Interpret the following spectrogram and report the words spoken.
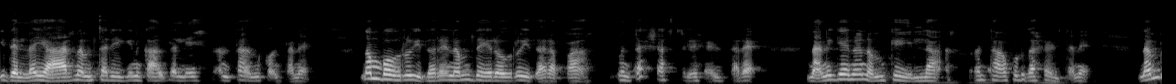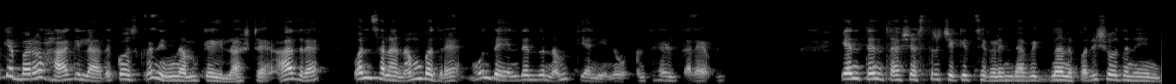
ಇದೆಲ್ಲ ಯಾರು ನಂಬ್ತಾರೆ ಈಗಿನ ಕಾಲದಲ್ಲಿ ಅಂತ ಅನ್ಕೊಂತಾನೆ. ನಂಬೋರು ಇದ್ದಾರೆ ನಮ್ದೇ ಇರೋರು ಇದ್ದಾರಪ್ಪ ಅಂತ ಶಾಸ್ತ್ರಿಗಳು ಹೇಳ್ತಾರೆ. ನನಗೇನೋ ನಂಬಿಕೆ ಇಲ್ಲ ಅಂತ ಆ ಹುಡುಗ ಹೇಳ್ತಾನೆ. ನಂಬಿಕೆ ಬರೋ ಹಾಗಿಲ್ಲ, ಅದಕ್ಕೋಸ್ಕರ ನಿಂಗೆ ನಂಬಿಕೆ ಇಲ್ಲ ಅಷ್ಟೇ. ಆದರೆ ಒಂದ್ಸಲ ನಂಬಿದ್ರೆ ಮುಂದೆ ಎಂದೆಂದು ನಂಬ್ತೀಯ ನೀನು ಅಂತ ಹೇಳ್ತಾರೆ. ಎಂತೆಂಥ ಶಸ್ತ್ರಚಿಕಿತ್ಸೆಗಳಿಂದ, ವಿಜ್ಞಾನ ಪರಿಶೋಧನೆಯಿಂದ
